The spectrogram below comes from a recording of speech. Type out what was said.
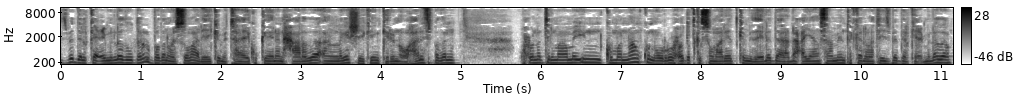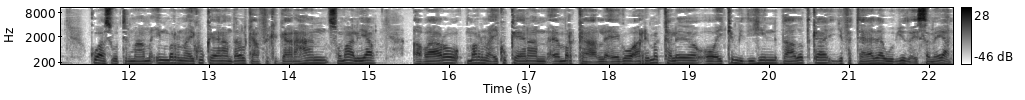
isbeddelka cimiladu dalal badan oo soomaaliya ay ka mid tahay ay ku keeneen xaalado aan laga sheekeyn karin oo halis badan. Wuxuuna tilmaamay in kumanaan kun oo ruux oo dadka soomaaliyeed ka mid ay la daaladhacayaan saameynta ka dhalatay isbeddelka cimilada kuwaas uu tilmaamay in marna ay ku keenaan dalalka afrika gaar ahaan soomaaliya abaaro marna ay ku keenaan marka la eego arrimo kale oo ay ka mid yihiin daadadka iyo fatahaadaha webiyadu ay sameeyaan.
